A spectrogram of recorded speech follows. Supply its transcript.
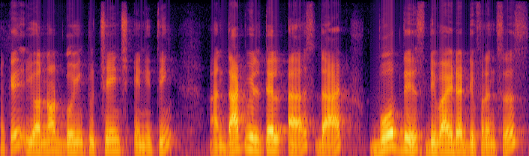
Okay. You are not going to change anything and that will tell us that both these divided differences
